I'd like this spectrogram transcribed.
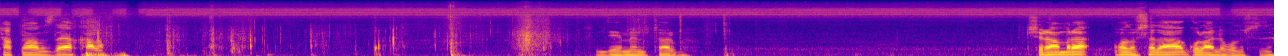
Çakmağımızı da yakalım. Şimdi hemen tutar bu. Çıramıra olursa daha kolaylık olur size.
